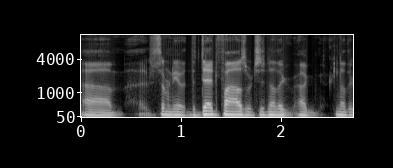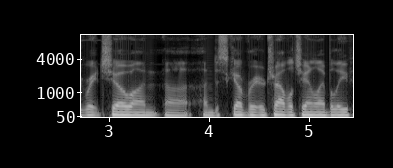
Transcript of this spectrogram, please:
Um, somebody the Dead Files, which is another uh, another great show on uh, on Discovery or Travel Channel, I believe.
